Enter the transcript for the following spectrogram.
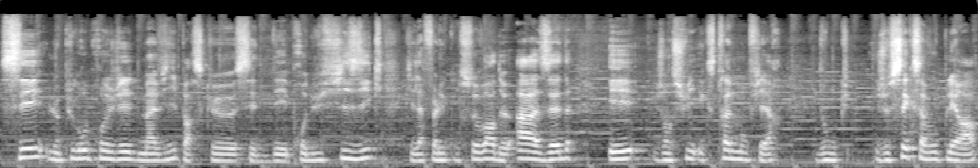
C'est le plus gros projet de ma vie parce que c'est des produits physiques qu'il a fallu concevoir de A à Z et j'en suis extrêmement fier. Donc je sais que ça vous plaira.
